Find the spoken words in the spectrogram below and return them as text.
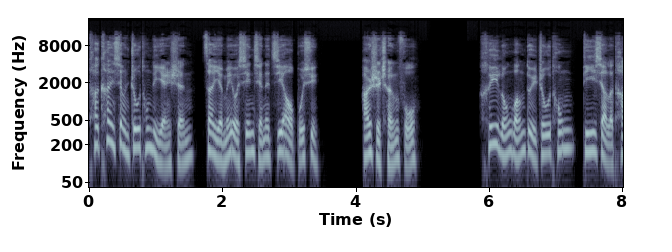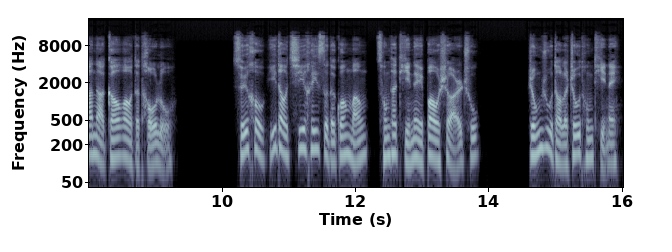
他看向周通的眼神再也没有先前的桀骜不驯，而是臣服。黑龙王对周通低下了他那高傲的头颅。随后，一道漆黑色的光芒从他体内爆射而出，融入到了周通体内。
